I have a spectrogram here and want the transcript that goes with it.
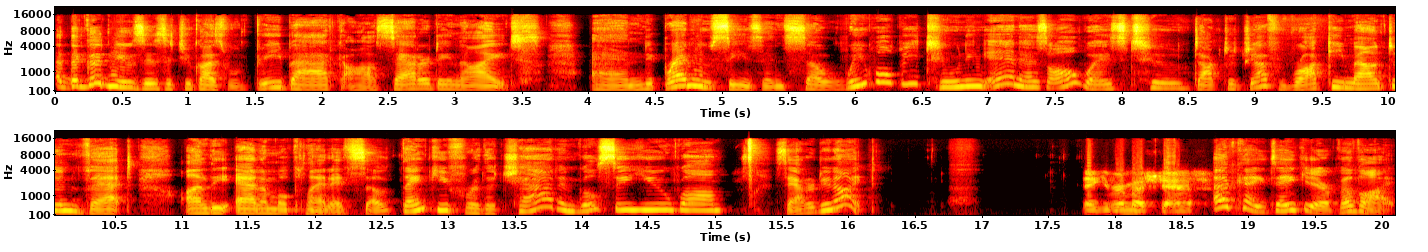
the good news is that you guys will be back uh, Saturday night and brand new season. So we will be tuning in, as always, to Dr. Jeff, Rocky Mountain Vet on the Animal Planet. So thank you for the chat, and we'll see you um, Saturday night. Thank you very much, Janice. Okay, take care. Bye bye.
